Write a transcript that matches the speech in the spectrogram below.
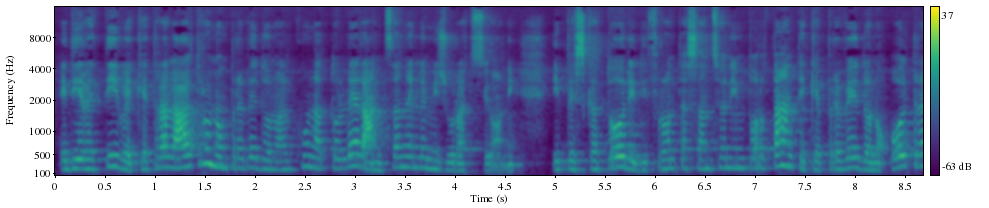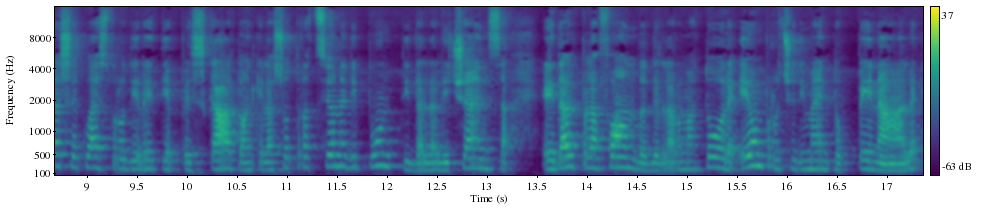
e direttive che tra l'altro non prevedono alcuna tolleranza nelle misurazioni. I pescatori di fronte a sanzioni importanti che prevedono oltre al sequestro di reti e pescato anche la sottrazione di punti dalla licenza e dal plafond dell'armatore e un procedimento penale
